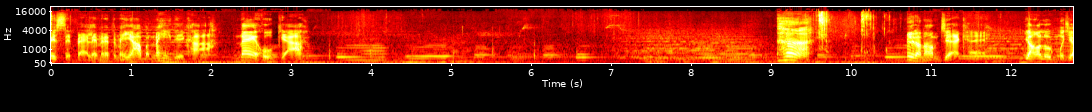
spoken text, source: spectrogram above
इससे पहले मैंने तुम्हें यहाँ पर नहीं देखा। नए हो क्या? हाँ। मेरा नाम जैक है। यहाँ लोग मुझे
